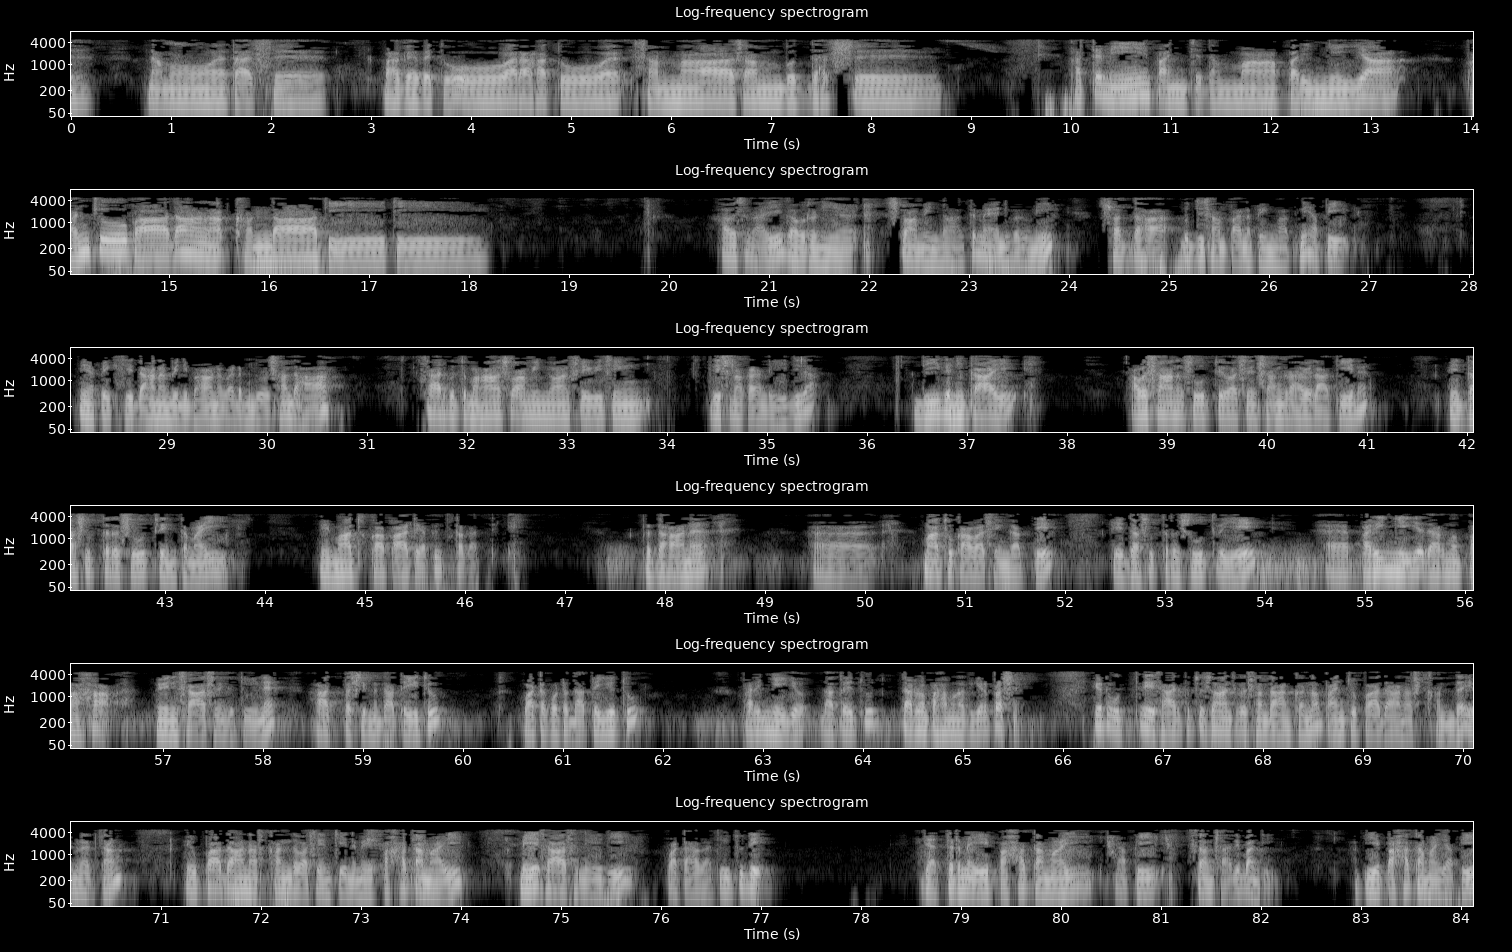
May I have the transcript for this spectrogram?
නමෝ තස්සේ භගවතු වරහතෝ සම්මා සම්බුද්දස්සේ. කතමේ පංච ධම්මා පරිඤ්ඤය පංච උපාදානස්කන්ධාති තී. අවසරයි ගෞරවනීය ස්වාමීන් වහන්සේ මෑණිවරුනි. ශ්‍රද්ධා බුද්ධ සම්පන්න පින්වත්නි අපි මේ අපේ 19 වෙනි භාවනා වැඩමුළුව සඳහා සාරිපුත්‍ර මහා ස්වාමීන් වහන්සේ විසින් දේශනා කරන්න ඉදිරිය දීඝනිකායේ අවසාන සූත්‍රය වශයෙන් සංග්‍රහ වෙලා තියෙන මේ දසුත්තර සූත්‍රයෙන් තමයි මේ මාතෘකා පාඩේ අපි පුතගත්තේ ප්‍රධාන මාතෘකාව වශයෙන් ගත්තේ. ඒ දසුත්තර සූත්‍රයේ පරිඤ්ඤය ධර්ම පහ මෙවැනි ශාසනික තියෙන ආත්පසින්ම දත යුතු වටකොට දත යුතු පරිඤ්ඤය දත යුතු ධර්ම පහ මොනවද කියන ප්‍රශ්නේ. ඒකට උත්තරේ සාරිපුත්‍ර ශාන්තිව සඳහන් කරන පංච උපාදානස්කන්ධ එහෙම නැත්නම් මේ උපාදානස්කන්ධ වශයෙන් කියන මේ පහ තමයි මේ ශාසනයේදී වටහා ගත යුතු දේ. ඇත්තටම මේ පහ තමයි අපි සංසාරේ බඳින්නේ. අපි මේ පහ තමයි අපි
